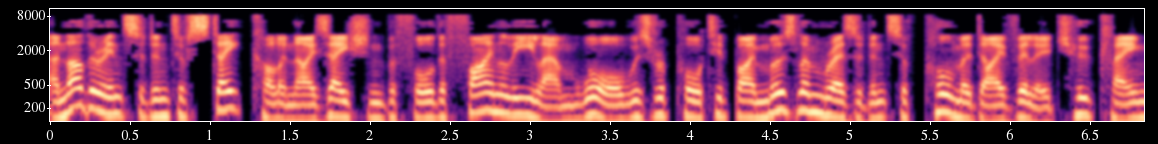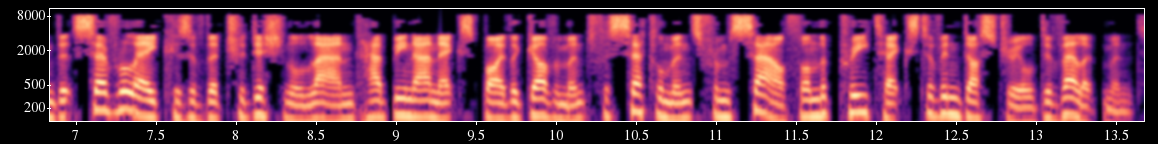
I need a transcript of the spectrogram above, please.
Another incident of state colonization before the final Eelam War was reported by Muslim residents of Pulmadai village who claimed that several acres of their traditional land had been annexed by the government for settlements from south on the pretext of industrial development.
